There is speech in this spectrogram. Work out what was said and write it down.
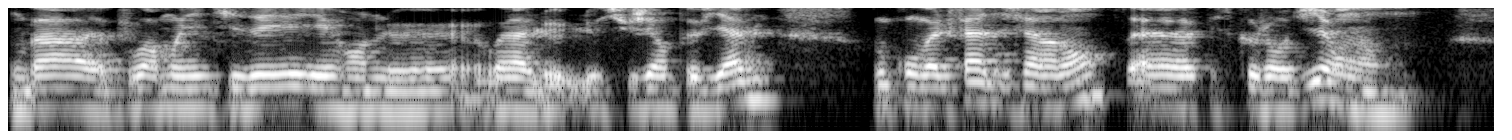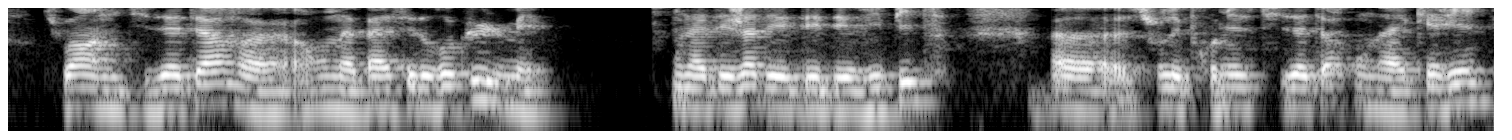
on va pouvoir monétiser et rendre le, voilà, le, sujet un peu viable. Donc, on va le faire différemment, euh, parce qu'aujourd'hui, tu vois, un utilisateur, euh, on n'a pas assez de recul, mais on a déjà des, des, repeats sur les premiers utilisateurs qu'on a acquéris.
